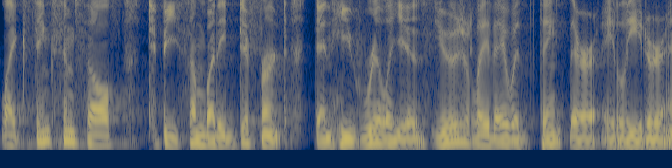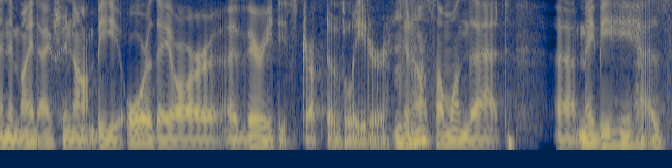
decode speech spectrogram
Like thinks himself to be somebody different than he really is. Usually, they would think they're a leader, and they might actually not be, or they are a very destructive leader. You Mm-hmm. know, someone that uh, maybe he has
